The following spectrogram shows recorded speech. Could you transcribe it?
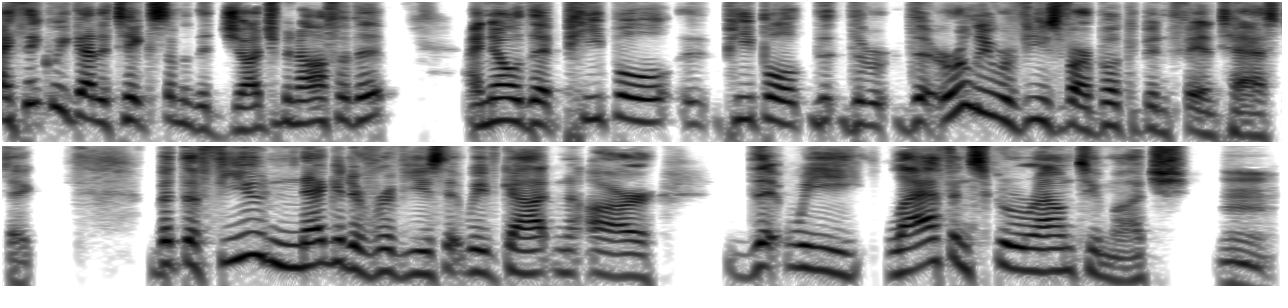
I think we got to take some of the judgment off of it. I know that people, people, the, the, the early reviews of our book have been fantastic, but the few negative reviews that we've gotten are that we laugh and screw around too much. Mm.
